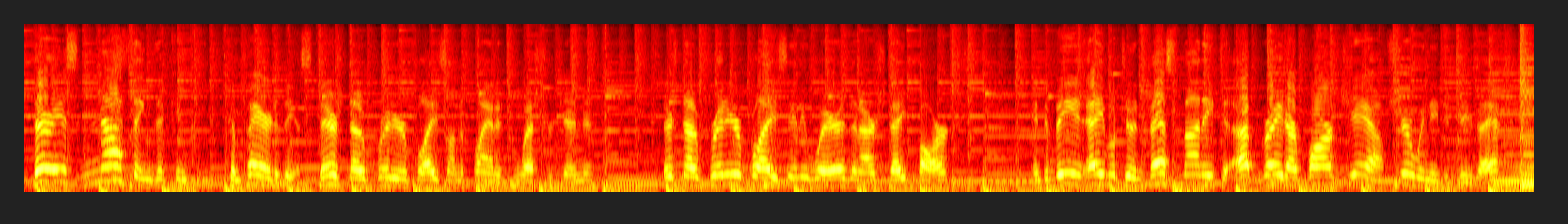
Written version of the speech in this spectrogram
There is nothing that can compare to this. There's no prettier place on the planet than West Virginia. There's no prettier place anywhere than our state parks. And to be able to invest money to upgrade our parks, yeah, sure we need to do that.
